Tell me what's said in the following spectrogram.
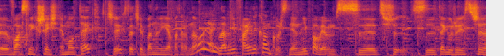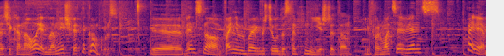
e, własnych 6 emotek, czy chcecie banner i awatar. No jak dla mnie fajny konkurs, nie, nie powiem, z, z tego, że jest 3 lecie kanału, jak dla mnie świetny konkurs. E, więc no, fajnie by było jakbyście udostępnili jeszcze tą informację, więc fajnie.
